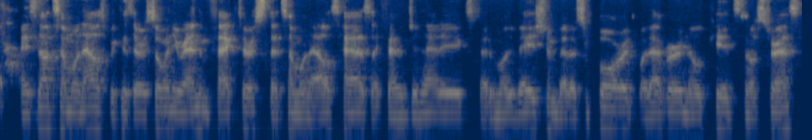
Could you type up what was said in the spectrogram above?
it's not someone else because there are so many random factors that someone else has, like better genetics, better motivation, better support, whatever, no kids, no stress.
